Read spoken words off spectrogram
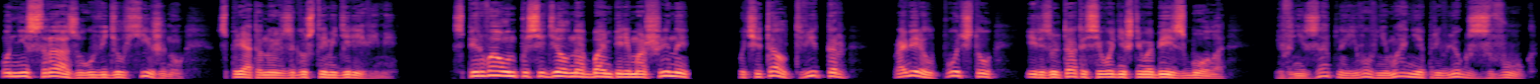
Он не сразу увидел хижину, спрятанную за густыми деревьями. Сперва он посидел на бампере машины, почитал твиттер, проверил почту и результаты сегодняшнего бейсбола, и внезапно его внимание привлек звук.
